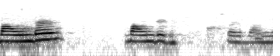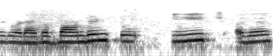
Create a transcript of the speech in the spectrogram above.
bounded bounded sorry bounded what I got bounded to each other.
